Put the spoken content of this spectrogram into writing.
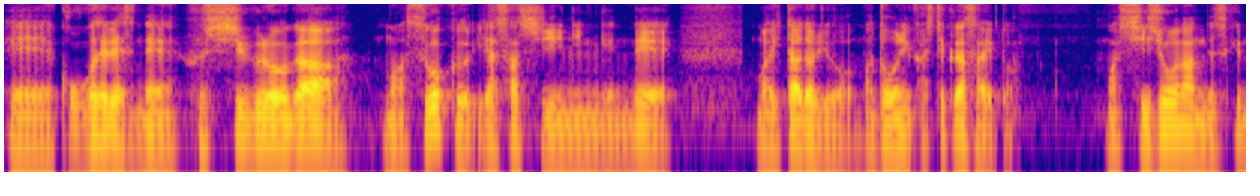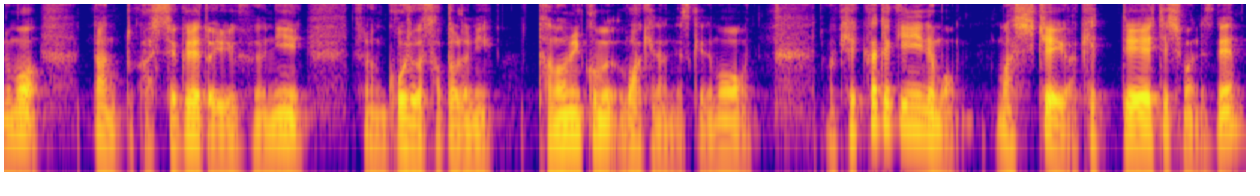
えー、ここでですね、伏黒が、まあ、すごく優しい人間で、まあ、虎杖を、ま、どうにかしてくださいと。まあ、市場なんですけども、なんとかしてくれというふうに、その五条悟に頼み込むわけなんですけども、結果的にでも、まあ、死刑が決定してしまうんですね。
